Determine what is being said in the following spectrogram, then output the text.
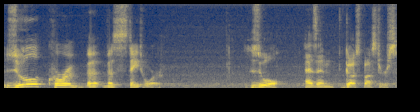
Zuul crurivastator. Zuul, as in Ghostbusters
